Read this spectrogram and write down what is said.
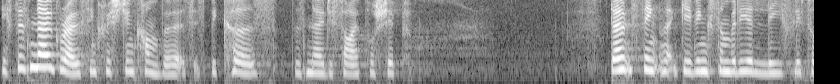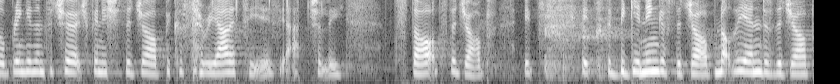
if there's no growth in Christian converts, it's because there's no discipleship. Don't think that giving somebody a leaflet or bringing them to church finishes the job, because the reality is it actually starts the job. It's, it's the beginning of the job, not the end of the job.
